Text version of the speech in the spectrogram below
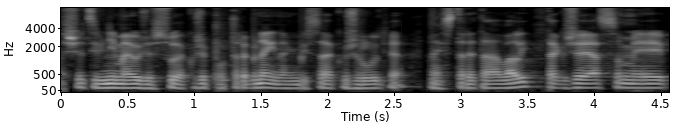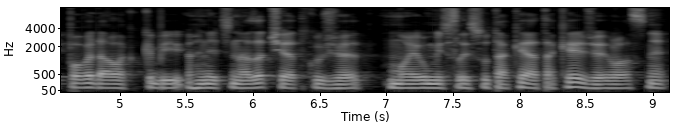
všetci vnímajú, že sú akože potrebné, inak by sa akože ľudia nestretávali. Takže ja som jej povedal ako keby hneď na začiatku, že moje úmysly sú také a také, že vlastne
